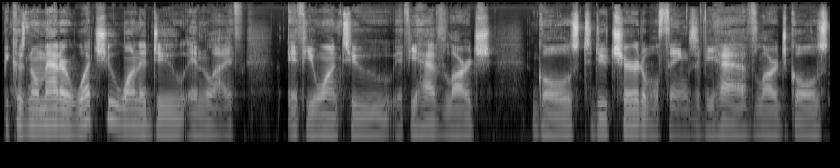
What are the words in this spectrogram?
because no matter what you want to do in life, if you want to, if you have large goals to do charitable things, if you have large goals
